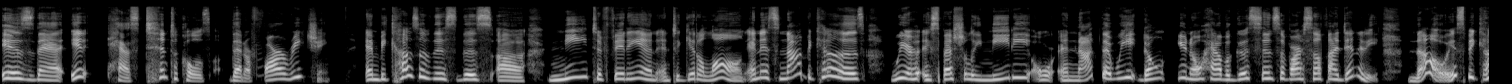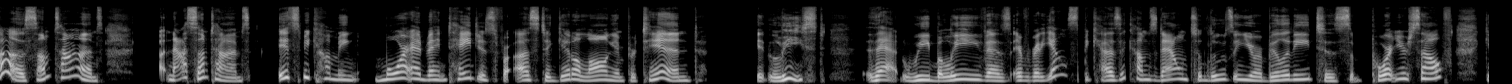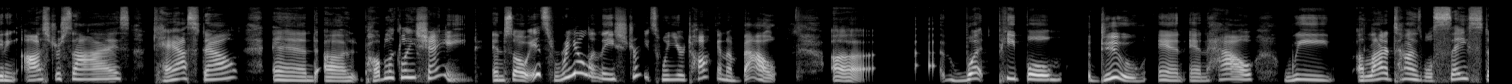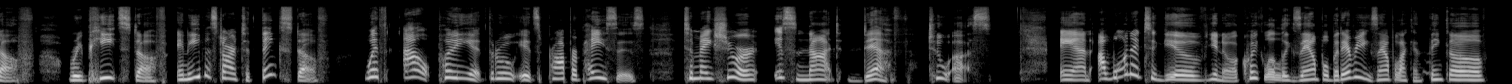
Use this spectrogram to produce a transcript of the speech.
is that it has tentacles that are far reaching. And because of this this uh, need to fit in and to get along and it's not because we are especially needy or and not that we don't you know have a good sense of our self identity no it's because sometimes uh, not sometimes it's becoming more advantageous for us to get along and pretend at least that we believe as everybody else because it comes down to losing your ability to support yourself, getting ostracized, cast out, and uh, publicly shamed. And so it's real in these streets when you're talking about uh, what people do and and how we a lot of times we'll say stuff, repeat stuff, and even start to think stuff without putting it through its proper paces to make sure it's not death to us. And I wanted to give, you know, a quick little example, but every example I can think of,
